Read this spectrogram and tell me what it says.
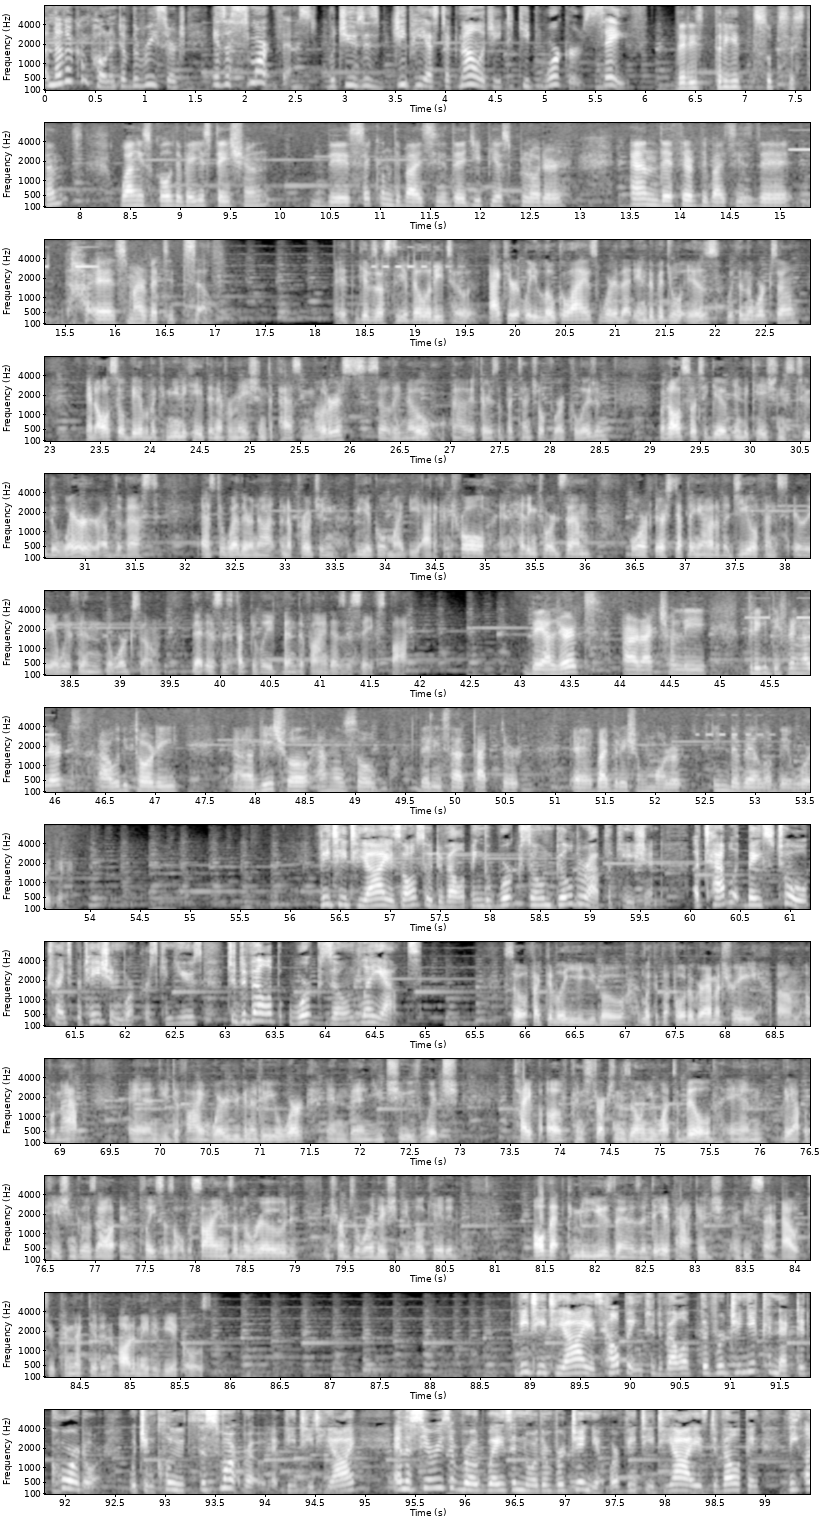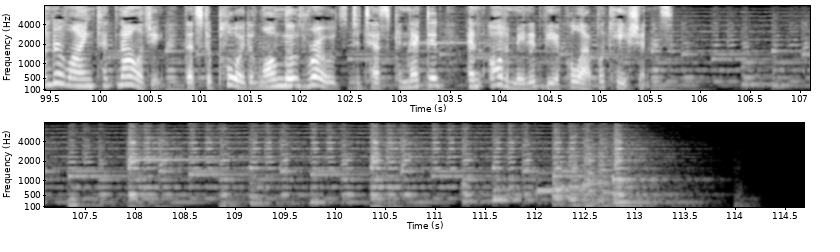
Another component of the research is a smart vest, which uses GPS technology to keep workers safe. There is three subsystems. One is called the base station. The second device is the GPS plotter, and the third device is the uh, smart vest itself. It gives us the ability to accurately localize where that individual is within the work zone and also be able to communicate that information to passing motorists so they know uh, if there's a potential for a collision, but also to give indications to the wearer of the vest as to whether or not an approaching vehicle might be out of control and heading towards them, or if they're stepping out of a geofenced area within the work zone that has effectively been defined as a safe spot. The alerts are actually three different alerts, auditory, visual and also there is a tactile uh, vibration motor in the bell of the worker. VTTI is also developing the Work Zone Builder application, a tablet based tool transportation workers can use to develop work zone layouts. So, effectively, you go look at the photogrammetry um, of a map and you define where you're going to do your work, and then you choose which type of construction zone you want to build and the application goes out and places all the signs on the road in terms of where they should be located. All that can be used then as a data package and be sent out to connected and automated vehicles. VTTI is helping to develop the Virginia Connected Corridor, which includes the Smart Road at VTTI and a series of roadways in Northern Virginia where VTTI is developing the underlying technology that's deployed along those roads to test connected and automated vehicle applications.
